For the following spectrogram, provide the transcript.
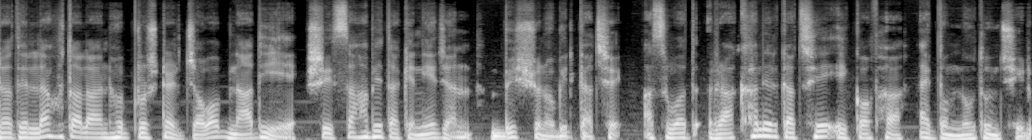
রাদেল্লাহ তালাহর প্রশ্নের জবাব না দিয়ে সেই সাহাবে তাকে নিয়ে যান বিশ্ব নবীর কাছে। আসওয়াদ রাখালের কাছে এই কথা একদম নতুন ছিল।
